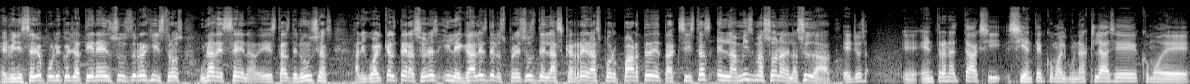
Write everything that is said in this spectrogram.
El Ministerio Público ya tiene en sus registros una decena de estas denuncias, al igual que alteraciones ilegales de los precios de las carreras por parte de taxistas en la misma zona de la ciudad. Ellos eh, entran al taxi, sienten como alguna clase como de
